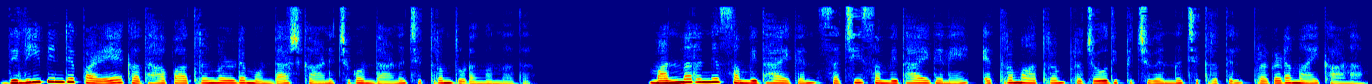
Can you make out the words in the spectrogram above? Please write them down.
ദിലീപിന്റെ പഴയ കഥാപാത്രങ്ങളുടെ മുണ്ടാഷ് കാണിച്ചുകൊണ്ടാണ് ചിത്രം തുടങ്ങുന്നത്. മൺമറഞ്ഞ സംവിധായകൻ സച്ചി സംവിധായകനെ എത്രമാത്രം പ്രചോദിപ്പിച്ചുവെന്ന് ചിത്രത്തിൽ പ്രകടമായി കാണാം.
